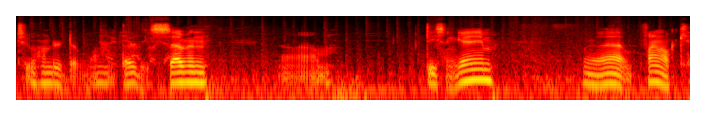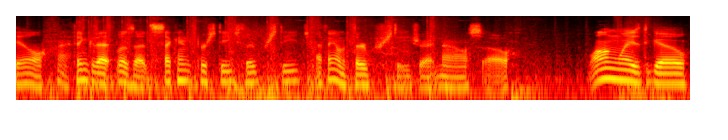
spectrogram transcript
200 to 137. Um, decent game. Look at that final kill. I think that was that second prestige, third prestige. I think I'm third prestige right now, so long ways to go.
